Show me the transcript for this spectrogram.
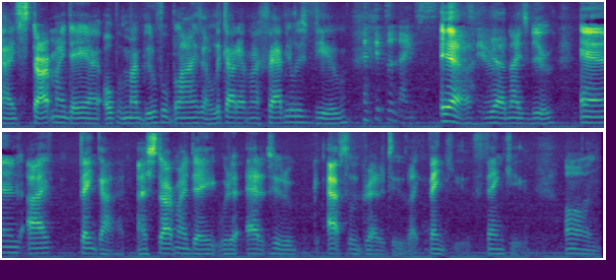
I start my day. I open my beautiful blinds. I look out at my fabulous view. it's a nice. Yeah, nice yeah, nice view. And I thank God. I start my day with an attitude of absolute gratitude. Like, thank you, thank you. Um,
